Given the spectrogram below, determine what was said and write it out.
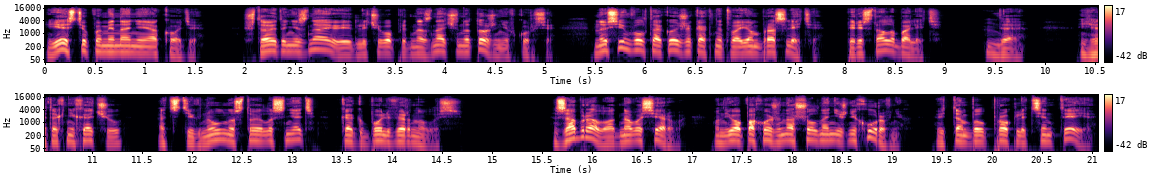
«Есть упоминание о коде. Что это, не знаю, и для чего предназначено, тоже не в курсе. Но символ такой же, как на твоем браслете. Перестала болеть?» «Да». «Я так не хочу». Отстегнул, но стоило снять, как боль вернулась. Забрал у одного серого. Он его, похоже, нашел на нижних уровнях, ведь там был проклят Синтея,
